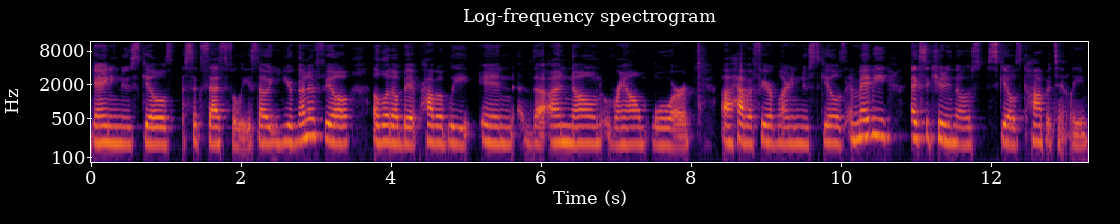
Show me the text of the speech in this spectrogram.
gaining new skills successfully. So you're going to feel a little bit probably in the unknown realm or uh, have a fear of learning new skills and maybe executing those skills competently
